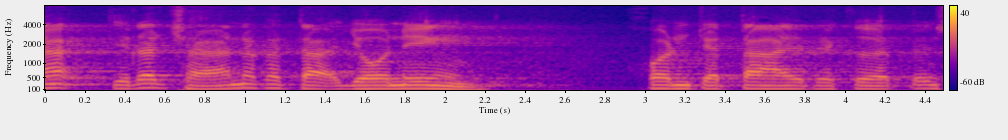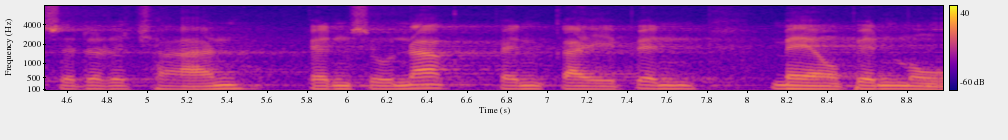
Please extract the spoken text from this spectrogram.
นะติรฉานกตะโยนิง คนจะตายไปเกิดเป็นสัตว์เดรฉาน เป็นสุนัข เป็นไก่ เป็นแมว เป็นหมู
